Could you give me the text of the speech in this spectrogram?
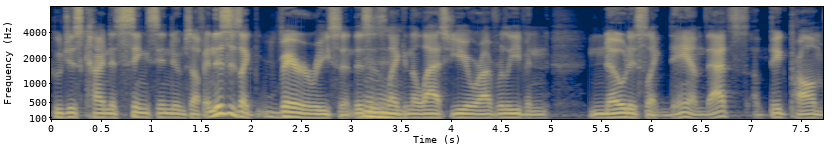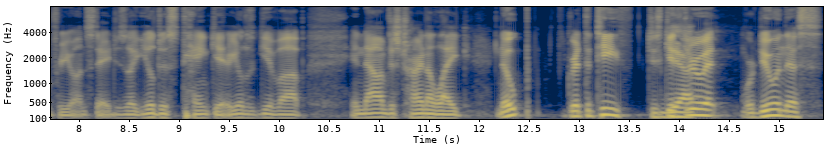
who just kind of sinks into himself. And this is like very recent. This is like mm-hmm. in the last year where I've really even noticed, like, damn, that's a big problem for you on stage. Is like you'll just tank it or you'll just give up. And now I'm just trying to like, nope, grit the teeth, just get Yeah. through it. We're doing this.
